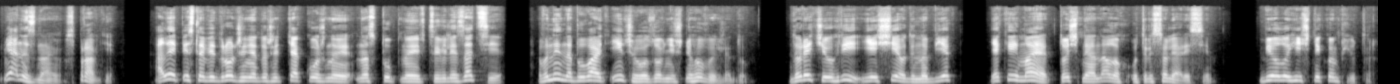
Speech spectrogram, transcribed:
Я не знаю, справді. Але після відродження до життя кожної наступної в цивілізації вони набувають іншого зовнішнього вигляду. До речі, у грі є ще один об'єкт, який має точний аналог у Трисолярісі біологічний комп'ютер.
